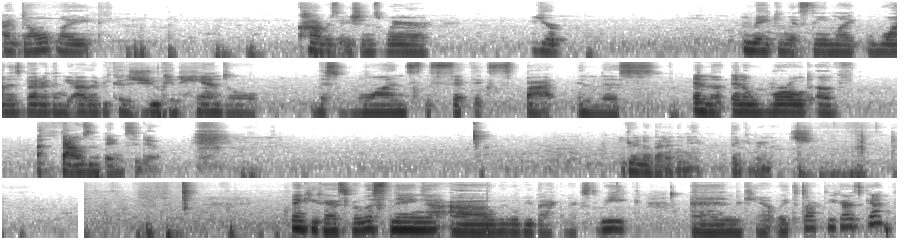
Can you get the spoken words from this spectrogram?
I don't like conversations where you're making it seem like one is better than the other because you can handle this one specific spot in this in the in a world of a thousand things to do. You're no better than me. Thank you very much. Thank you guys for listening. Uh, we will be back next week and can't wait to talk to you guys again.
